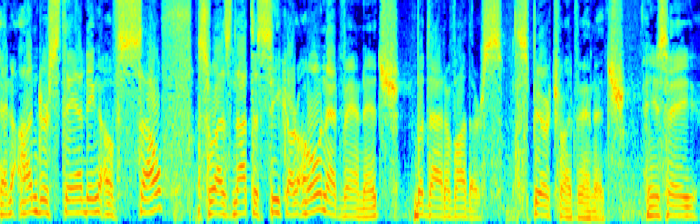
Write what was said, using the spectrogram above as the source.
and understanding of self so as not to seek our own advantage, but that of others, spiritual advantage. And you say,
